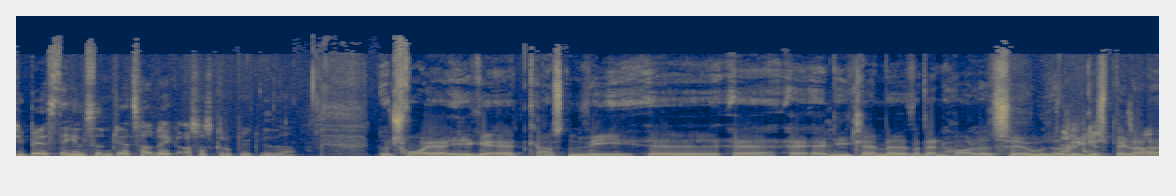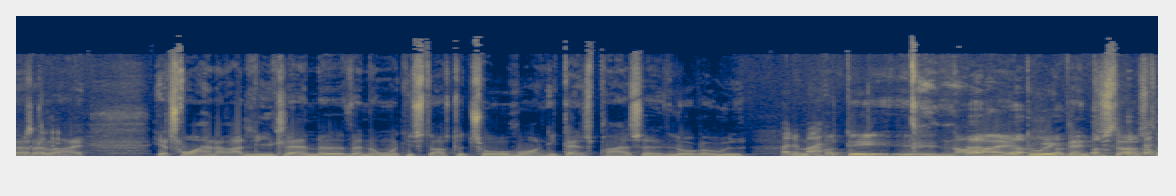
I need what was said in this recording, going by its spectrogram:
de bedste hele tiden bliver taget væk, og så skal du bygge videre. Nu tror jeg ikke, at Carsten V. Øh, er, er ligeglad med, hvordan holdet ser ud, og Nej, hvilke spillere der er der eller ej. Jeg tror, han er ret ligeglad med, hvad nogle af de største toghorn i dansk presse lukker ud. Var det mig? Og det, øh, nej, du er ikke blandt de største.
